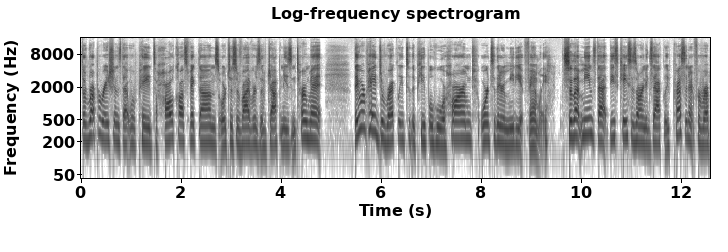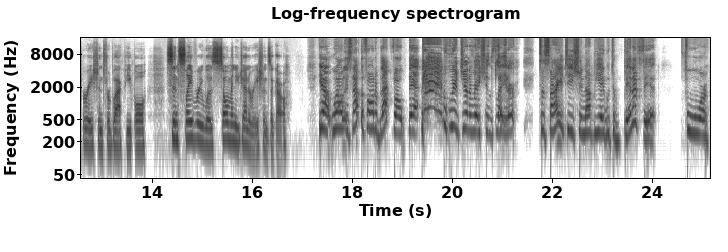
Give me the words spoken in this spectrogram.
the reparations that were paid to Holocaust victims or to survivors of Japanese internment, they were paid directly to the people who were harmed or to their immediate family. So that means that these cases aren't exactly precedent for reparations for black people since slavery was so many generations ago. Yeah, well, it's not the fault of black folk that we're generations later. Society should not be able to benefit for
